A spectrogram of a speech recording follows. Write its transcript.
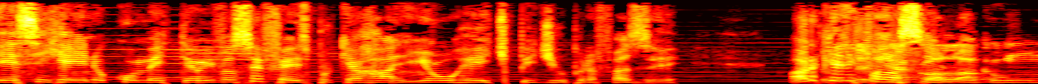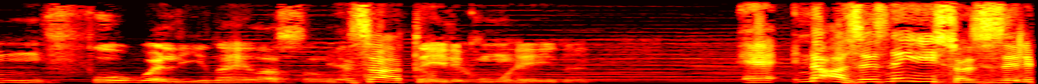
esse reino cometeu e você fez porque a rainha ou o rei te pediu para fazer. A hora que ele fala assim. coloca um fogo ali na relação Exato. dele com o rei, né? É, não, às vezes nem isso. Às vezes ele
